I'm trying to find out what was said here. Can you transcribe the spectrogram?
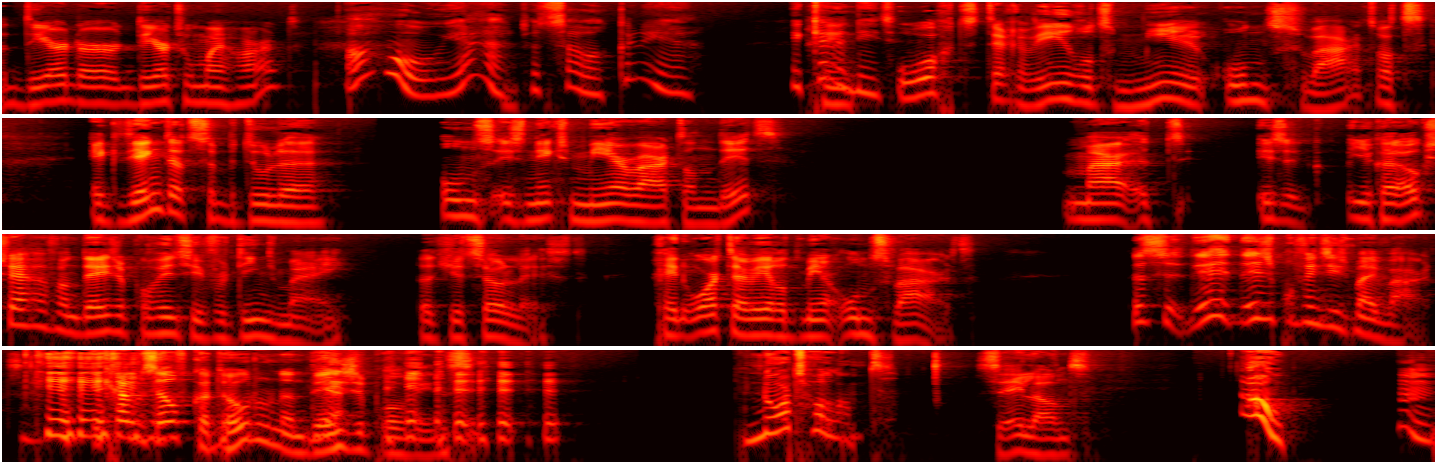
A dear, dear to my heart? Oh, ja, dat zou wel kunnen, ja. Ik ken geen het niet. oord ter wereld meer ons waard. Wat ik denk dat ze bedoelen, ons is niks meer waard dan dit. Maar het is, je kan ook zeggen van deze provincie verdient mij. Dat je het zo leest. Geen oord ter wereld meer ons waard. Dat is, de- deze provincie is mij waard. Ik ga mezelf cadeau doen aan deze Ja. provincie. Noord-Holland. Zeeland. Oh, hm.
